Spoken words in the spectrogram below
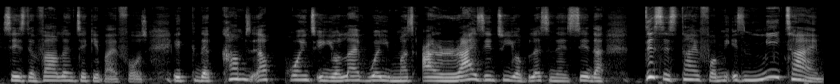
says, The violent take it by force. It, there comes a point in your life where you must arise into your blessing and say that this is time for me. It's me time.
